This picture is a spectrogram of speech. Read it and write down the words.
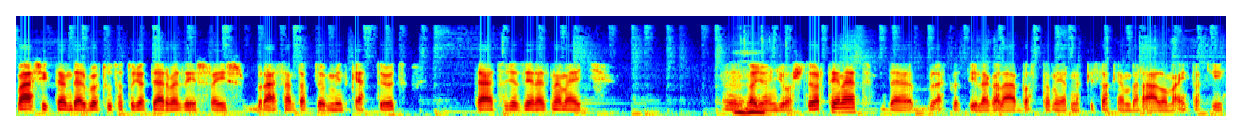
másik tenderből tudható, hogy a tervezésre is rászántak több mint kettőt. Tehát, hogy azért ez nem egy uh Mhm. nagyon gyors történet, de leköti legalább azt a mérnöki szakember állományt, aki,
